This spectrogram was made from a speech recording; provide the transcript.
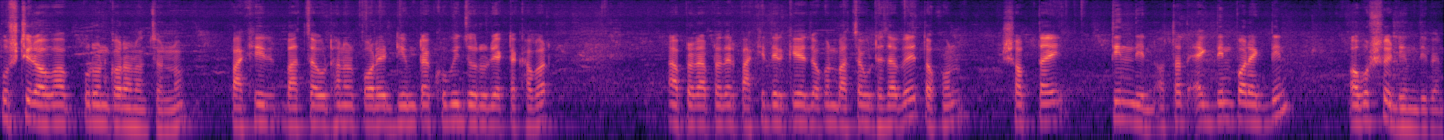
পুষ্টির অভাব পূরণ করানোর জন্য। পাখির বাচ্চা ওঠানোর পরে ডিমটা খুবই জরুরি একটা খাবার। আপনারা আপনাদের পাখিদেরকে যখন বাচ্চা উঠে যাবে, তখন সপ্তাহে তিন দিন, অর্থাৎ একদিন পর একদিন অবশ্যই ডিম দিবেন।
